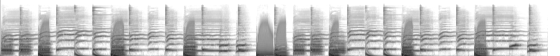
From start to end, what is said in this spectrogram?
Bye.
